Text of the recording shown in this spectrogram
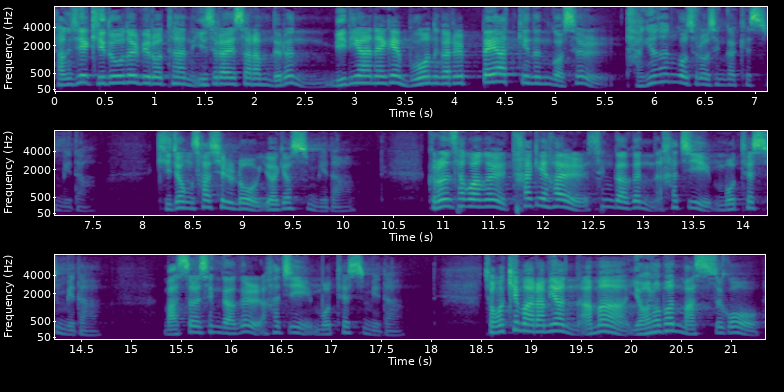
당시에 기도원을 비롯한 이스라엘 사람들은 미디안에게 무언가를 빼앗기는 것을 당연한 것으로 생각했습니다. 기정사실로 여겼습니다. 그런 상황을 타개할 생각은 하지 못했습니다. 맞설 생각을 하지 못했습니다. 정확히 말하면 아마 여러 번 맞쓰고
